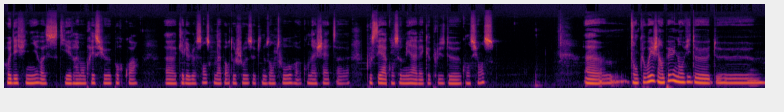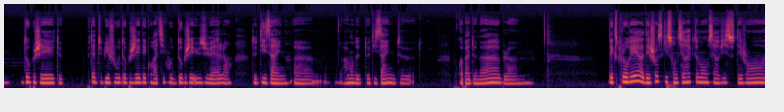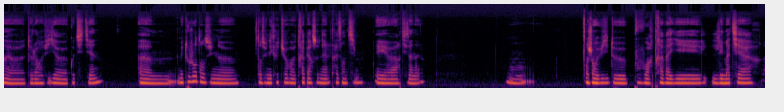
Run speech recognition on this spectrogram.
redéfinir euh, ce qui est vraiment précieux, pourquoi, euh, quel est le sens qu'on apporte aux choses qui nous entourent, qu'on achète, pousser à consommer avec plus de conscience. Donc oui, j'ai un peu une envie de d'objets, de, peut-être de bijoux, d'objets décoratifs ou d'objets usuels, de design, vraiment de, design de pourquoi pas de meubles, euh, d'explorer euh, des choses qui sont directement au service des gens, euh, de leur vie quotidienne, mais toujours dans une, dans une écriture très personnelle, très intime et artisanale. J'ai envie de pouvoir travailler les matières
